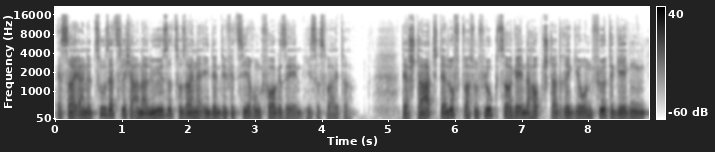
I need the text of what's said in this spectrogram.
Es sei eine zusätzliche Analyse zu seiner Identifizierung vorgesehen, hieß es weiter. Der Start der Luftwaffenflugzeuge in der Hauptstadtregion führte gegen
